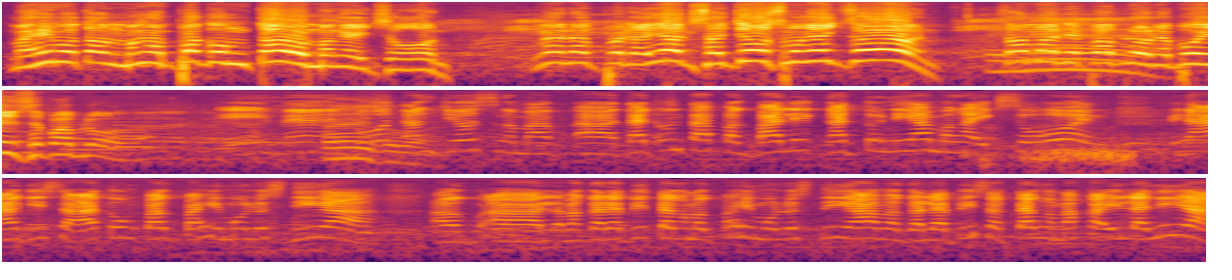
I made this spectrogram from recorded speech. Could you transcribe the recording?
mahimutang mga bagong tao mga igsoon. Nga nagpadayag sa Dios mga igsoon. Sama ni. Pablo, nabuhi si Pablo. Praise Buot ang Dios nga ma- ah, dadunta pagbalik ngadto niya mga igsoon. Pinaagi sa atong pagpahimulos niya. Ag, ah, magalabita nga magpahimulos niya, magalabi sa ta nga makaila niya.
